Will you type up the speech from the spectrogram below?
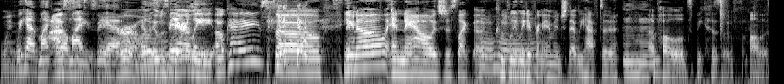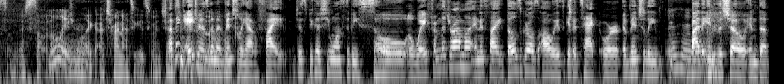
when We had my- my well, my- season, yeah. girl. It It was was, barely- barely okay. So you know, and now it's just like a mm-hmm. completely different image that we have to mm-hmm. uphold because of all this. It's so annoying. Like I try not to get too much. I think. Adrian's going to oh. eventually have a fight just because she wants to be so away from the drama. And it's like those girls always get attacked or eventually mm-hmm. by the end of the show end up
